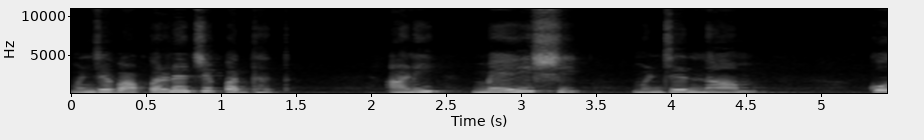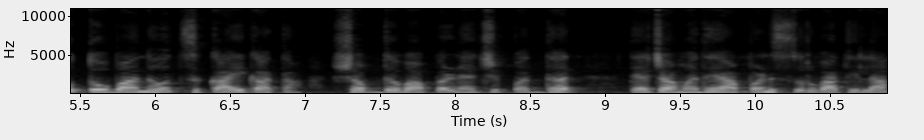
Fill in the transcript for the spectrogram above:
म्हणजे वापरण्याची पद्धत आणि मेईशी म्हणजे नाम. कोतोबानो चुकाई काता शब्द वापरण्याची पद्धत त्याच्यामध्ये आपण सुरुवातीला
